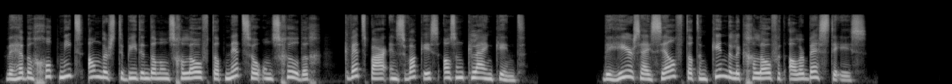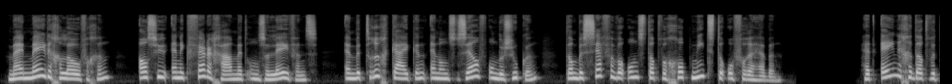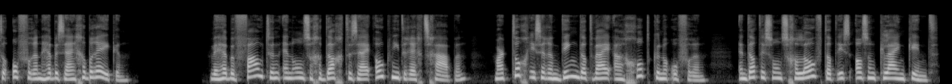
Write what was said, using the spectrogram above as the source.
We hebben God niets anders te bieden dan ons geloof dat net zo onschuldig, kwetsbaar en zwak is als een klein kind. De Heer zei zelf dat een kinderlijk geloof het allerbeste is. Mijn medegelovigen, als u en ik verder gaan met onze levens, en we terugkijken en onszelf onderzoeken, dan beseffen we ons dat we God niets te offeren hebben. Het enige dat we te offeren hebben zijn gebreken. We hebben fouten en onze gedachten zijn ook niet rechtschapen, maar toch is er een ding dat wij aan God kunnen offeren, en dat is ons geloof dat is als een klein kind.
